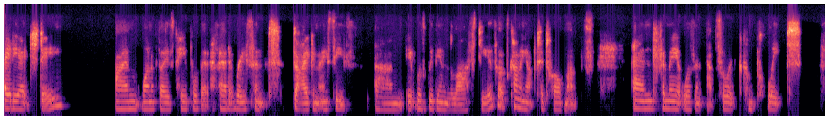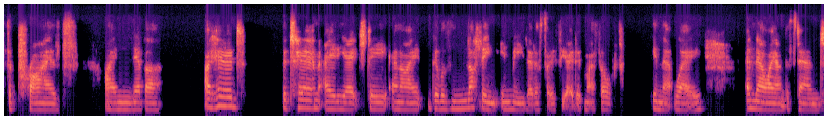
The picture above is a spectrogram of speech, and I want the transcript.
ADHD. I'm one of those people that have had a recent diagnosis. Um, it was within the last year, so it's coming up to 12 months. And for me, it was an absolute complete surprise. I never, I heard the term ADHD and I, there was nothing in me that associated myself in that way. And now I understand,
